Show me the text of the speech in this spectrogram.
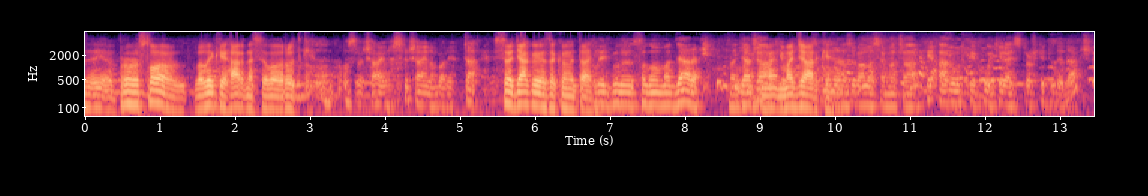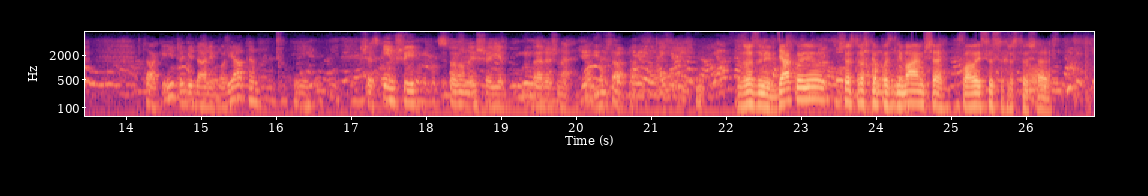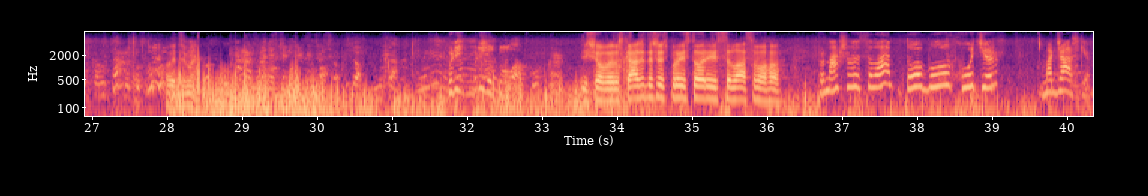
проросло велике гарне село Рудки. Ну, звичайно, звичайно, Боря. Так. Все, дякую за коментар. Колись буде село Мадяри. Мадярки. Ма- Маджарки. Називалося Маджарки, а Рудки хутірець трошки туди далі. Так, і тоді далі Борятин. І ще з іншої сторони ще є бережне. Зрозумів. Дякую. Щось трошки познімаємо ще. Слава Ісусу Христу ще раз. Отже, ми. І що, ви розкажете щось про історію села свого? Про нашого села то був хутір Маджарки.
